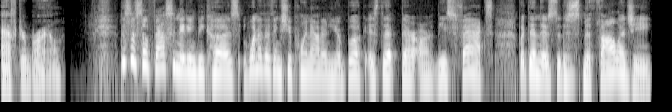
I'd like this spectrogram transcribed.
after Brown. This is so fascinating because one of the things you point out in your book is that there are these facts, but then there's this mythology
